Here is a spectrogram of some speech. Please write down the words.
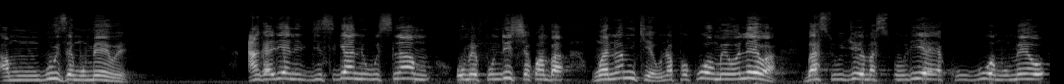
amuunguze mumewe angalia ni jinsi gani uislamu umefundisha kwamba mwanamke unapokuwa umeolewa basi ujue masulia ya kuugua mumeo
